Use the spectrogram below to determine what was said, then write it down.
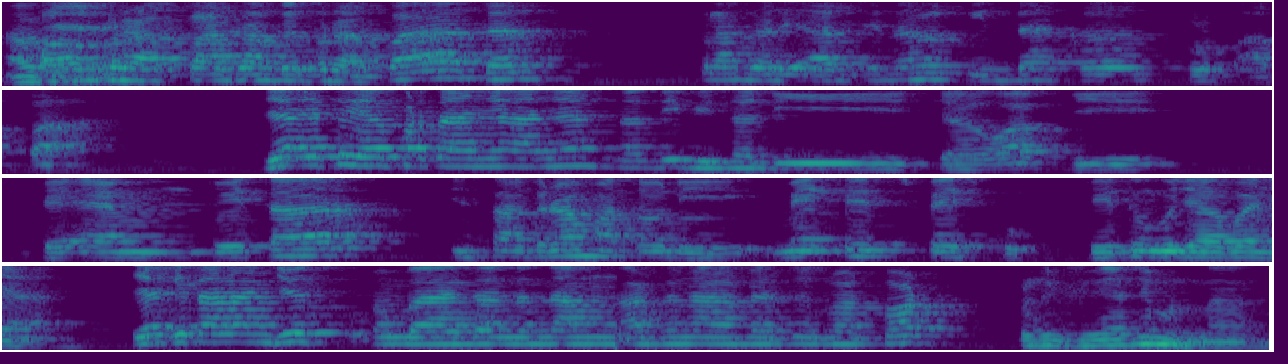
Oke. tahun berapa sampai berapa dan setelah dari Arsenal pindah ke klub apa Ya itu ya pertanyaannya nanti bisa dijawab di DM Twitter, Instagram atau di message Facebook. Ditunggu jawabannya. Ya kita lanjut pembahasan tentang Arsenal versus Watford. prediksinya sih menang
